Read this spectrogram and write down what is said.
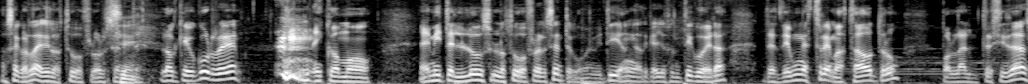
¿os acordáis de los tubos fluorescentes? Sí. Lo que ocurre, y como emiten luz los tubos fluorescentes, como emitían aquellos antiguos, era desde un extremo hasta otro, por la electricidad,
